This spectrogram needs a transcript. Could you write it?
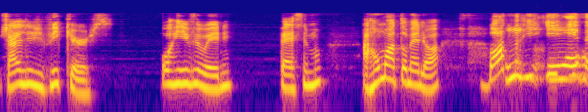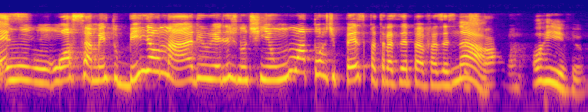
Charles Vickers. Horrível ele péssimo. Arruma um ator melhor. Bota um, e, e, um, nesse... um, orçamento bilionário e eles não tinham um ator de peso para trazer para fazer esse não, pessoal. Horrível.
